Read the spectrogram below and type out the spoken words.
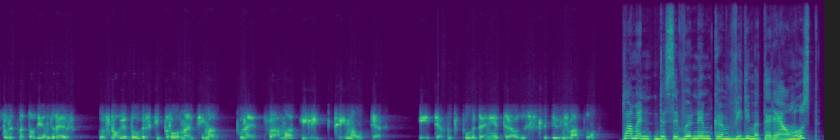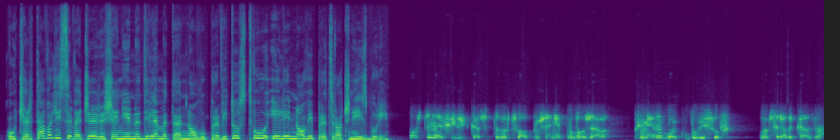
Според Методи Андреев, в новия български парламент има поне двама или трима от тях, и тяхното поведение трябва да се следи внимателно. Пламен, да се върнем към видимата реалност. Очертава ли се вече решение на дилемата ново правителство или нови предсрочни избори? Още не, Фили. Кашата в това отношение продължава. Премьера Бойко Борисов в среда казва,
